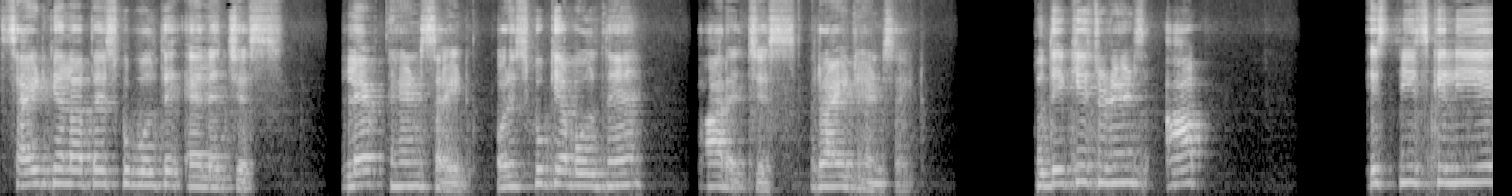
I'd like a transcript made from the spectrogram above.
साइड कहलाता है, इसको बोलते हैं L H S left hand side और इसको क्या बोलते हैं? R H S right hand side तो देखिए स्टूडेंट्स आप इस चीज़ के लिए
